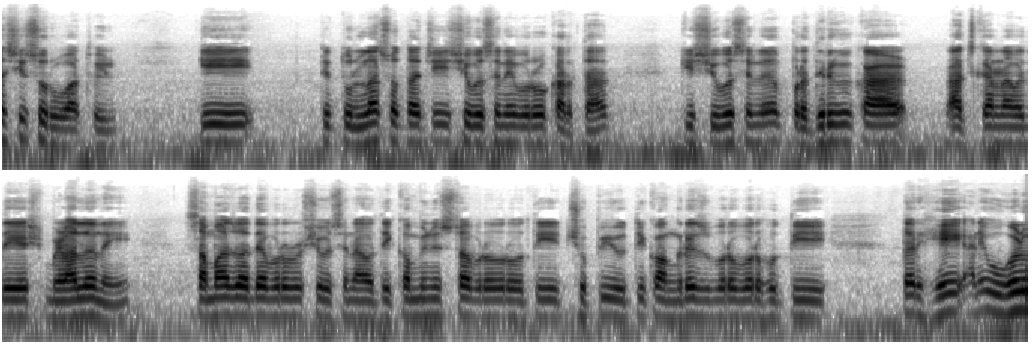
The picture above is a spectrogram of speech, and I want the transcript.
तशी सुरुवात होईल. की ते तुलना स्वतःची शिवसेनेबरोबर करतात की शिवसेनेनं प्रदीर्घ काळ राजकारणामध्ये यश मिळालं नाही. समाजवाद्याबरोबर शिवसेना होती कम्युनिस्टाबरोबर होती छुपी होती काँग्रेसबरोबर होती तर हे आणि उघड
